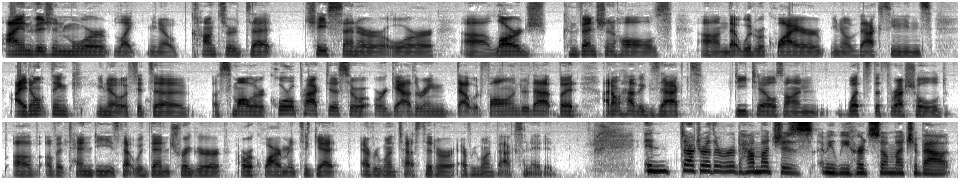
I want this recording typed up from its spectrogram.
I envision more like you know concerts at Chase Center or uh, large convention halls um, that would require you know vaccines. I don't think you know if it's a, a smaller choral practice or, or gathering that would fall under that, but I don't have exact details on what's the threshold of, of attendees that would then trigger a requirement to get everyone tested or everyone vaccinated. And Dr. Rutherford, how much is, I mean, we heard so much about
